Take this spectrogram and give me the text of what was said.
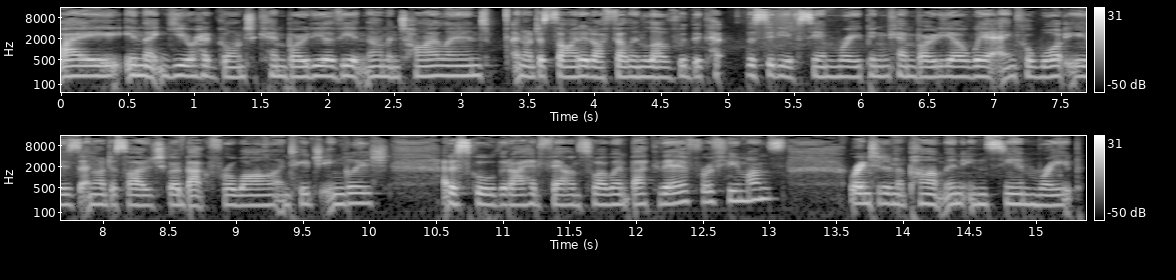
I, in that year, had gone to Cambodia, Vietnam, and Thailand, and I decided I fell in love with the, the city of Siem Reap in Cambodia, where Angkor Wat is, and I decided to go back for a while and teach English at a school that I had found. So I went back there for a few months, rented an apartment in Siem Reap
